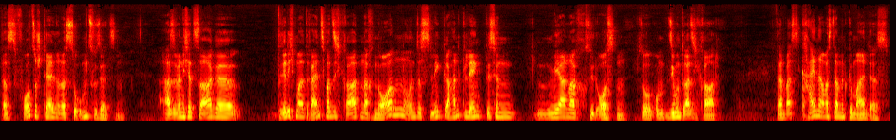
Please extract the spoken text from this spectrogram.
das vorzustellen oder das so umzusetzen. Also, wenn ich jetzt sage, dreh dich mal 23 Grad nach Norden und das linke Handgelenk bisschen mehr nach Südosten, so um 37 Grad. Dann weiß keiner, was damit gemeint ist.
